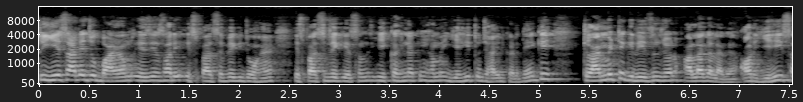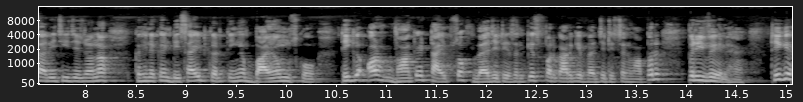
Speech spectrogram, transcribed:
तो ये सारे जो बायोम्स ये सारे स्पेसिफिक जो हैं स्पेसिफिकेशन ये कहीं ना कहीं हमें यही तो ज़ाहिर करते हैं कि क्लाइमेटिक रीजन जो है ना अलग अलग है और यही सारी चीज़ें जो है ना कहीं ना कहीं डिसाइड करती हैं बायोम्स को, ठीक है? और वहाँ के टाइप्स ऑफ़ वेजिटेशन किस प्रकार के वेजिटेशन वहाँ पर प्रिवेल हैं, ठीक है?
